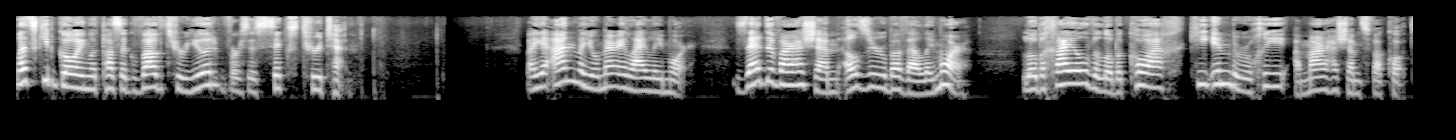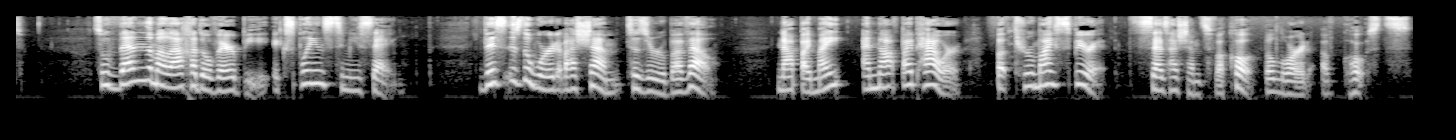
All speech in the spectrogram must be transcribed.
Let's keep going with Pasuk Vav through Yud, verses 6 through 10. Vaya'an vayomer lemor. Zed devar Hashem el lemor. Lo b'chayil b'koach, ki im beruchi amar Hashem tzvakot. So then the Malach HaDoverbi explains to me, saying, This is the word of Hashem to Zerubbabel, not by might and not by power, but through my spirit, says Hashem tzvakot, the Lord of hosts.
